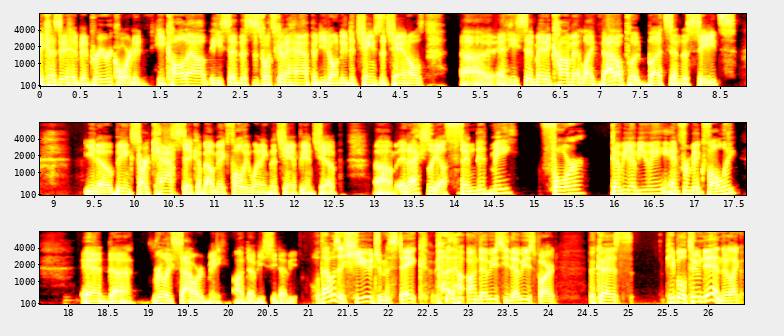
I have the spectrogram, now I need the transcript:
because it had been pre-recorded. He called out, he said, this is what's going to happen. You don't need to change the channels Uh, and he said, made a comment like, that'll put butts in the seats, you know, being sarcastic about Mick Foley winning the championship. Um, it actually offended me for WWE and for Mick Foley and uh, really soured me on WCW. Well, that was a huge mistake on WCW's part because people tuned in. They're like,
